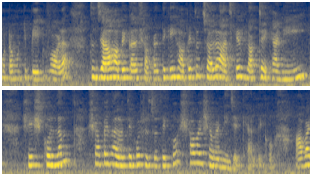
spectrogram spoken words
মোটামুটি পেট ভরা। তো যা হবে কাল সকাল থেকেই হবে। তো চলো আজকের ব্লগটা এখানেই শেষ করলাম। সবাই ভালো থেকো, সুস্থ থেকো, সবাই সবার নিজের খেয়াল রেখো। আবার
